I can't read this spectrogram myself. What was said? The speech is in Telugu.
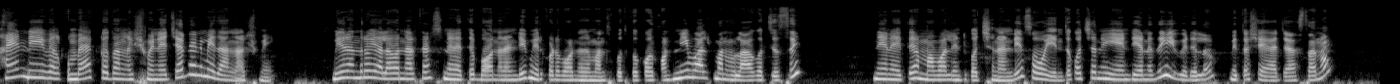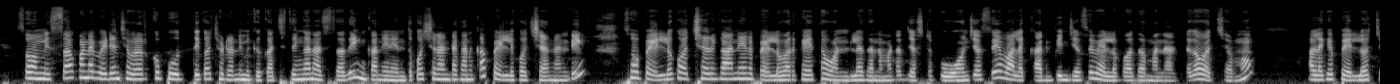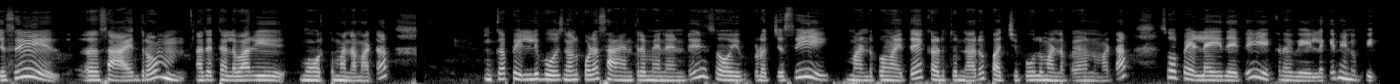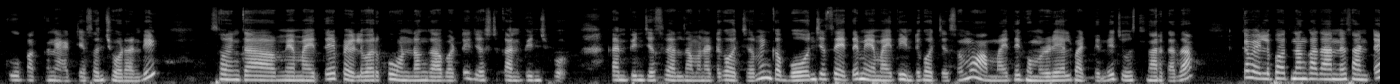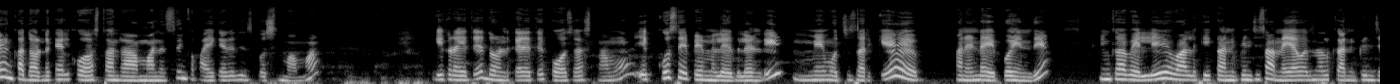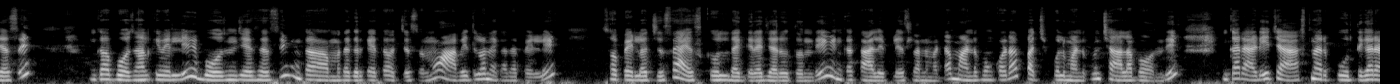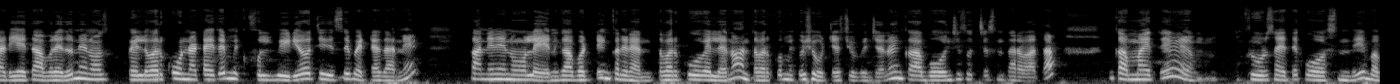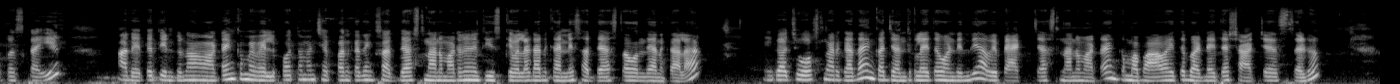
హాయ్ అండి welcome back to Dhanalakshmi nature. నేను మీ ధనలక్ష్మి. మీరందరూ ఎలా ఉన్నారు ఫ్రెండ్స్? నేనైతే బాగున్నానండి. మీరు కూడా బాగున్నారు మనస్ఫూర్తిగా కోరుకుంటున్నాను. ఇవాళ మనం లాగ్ వచ్చేసి నేనైతే అమ్మ వాళ్ళ ఇంటికి వచ్చానండి. సో ఎందుకు వచ్చాను ఏంటి అనేది ఈ వీడియోలో మీతో షేర్ చేస్తాను. సో మిస్ అవ్వకుండా వీడియోని చివరి వరకు పూర్తిగా చూడండి. మీకు ఖచ్చితంగా నచ్చుతుంది. ఇంకా నేను ఎందుకు వచ్చానంటే కనుక పెళ్ళికి వచ్చానండి. సో పెళ్ళికి వచ్చాను కానీ నేను పెళ్ళి వరకు అయితే ఉండలేదన్నమాట. జస్ట్ ఫోన్ చేసి వాళ్ళకి కనిపించేసి వెళ్ళిపోదాం అన్నట్టుగా వచ్చాము. అలాగే పెళ్ళి వచ్చేసి సాయంత్రం అదే తెల్లవారి ముహూర్తం అన్నమాట. ఇంకా పెళ్ళి భోజనాలు కూడా సాయంత్రమేనండి. సో ఇప్పుడు వచ్చేసి మండపం అయితే కడుతున్నారు. పచ్చి పూల మండపం అన్నమాట. సో పెళ్ళి ఏదైతే ఇక్కడ వీళ్ళకి నేను పిక్కు పక్కన యాడ్ చేశాను చూడండి. సో ఇంకా మేమైతే పెళ్ళి వరకు ఉండం కాబట్టి జస్ట్ కనిపించిపో కనిపించేసి వెళ్దాం అన్నట్టుగా వచ్చాము. ఇంకా భోజనం చేసి అయితే మేమైతే ఇంటికి వచ్చేసాము అమ్మ అయితే గుమ్మడియాలు పట్టింది చూస్తున్నారు కదా. ఇంకా వెళ్ళిపోతున్నాం కదా అనేసి అంటే ఇంకా దొండకాయలు కోస్తాను రా అమ్మ అనేసి ఇంకా పైకి అయితే తీసుకొచ్చింది మా అమ్మ. ఇక్కడైతే దొండకాయలు అయితే కోసేస్తున్నాము. ఎక్కువసేపు ఏమీ లేదులేండి. మేము వచ్చేసరికి పన్నెండు అయిపోయింది. ఇంకా వెళ్ళి వాళ్ళకి కనిపించేసి అన్నయ్య వదనాలు కనిపించేసి ఇంకా భోజనాలకి వెళ్ళి భోజనం చేసేసి ఇంకా అమ్మ దగ్గరికి అయితే వచ్చేసాము. ఆ వీధిలోనే కదా పెళ్ళి. సో పెళ్ళి వచ్చేసి హై స్కూల్ దగ్గరే జరుగుతుంది. ఇంకా ఖాళీ ప్లేస్లో అనమాట మండపం కూడా పచ్చిపూల మండపం చాలా బాగుంది. ఇంకా రెడీ చేస్తున్నారు. పూర్తిగా రెడీ అయితే అవ్వలేదు. నేను పెళ్ళి వరకు ఉన్నట్టయితే మీకు ఫుల్ వీడియో తీసి పెట్టేదాన్ని. కానీ నేను లేను కాబట్టి ఇంకా నేను ఎంతవరకు వెళ్ళానో అంతవరకు మీకు షూట్ చేసి చూపించాను. ఇంకా భోజనం చేసి వచ్చేసిన తర్వాత ఇంకా అమ్మ అయితే ఫ్రూట్స్ అయితే కోస్తుంది బొప్పస్కాయ అదైతే తింటున్నాం అనమాట ఇంకా మేము వెళ్ళిపోతామని చెప్పాను కదా ఇంకా సర్దేస్తున్నాను అనమాట నేను తీసుకువెళ్ళడానికి అన్ని సర్దేస్తూ ఉంది వెనకాల. ఇంకా చూస్తున్నారు కదా ఇంకా జంతువులు అయితే వండింది అవి ప్యాక్ చేస్తున్నాను అనమాట ఇంకా మా బావ అయితే బండి అయితే స్టార్ట్ చేస్తాడు.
